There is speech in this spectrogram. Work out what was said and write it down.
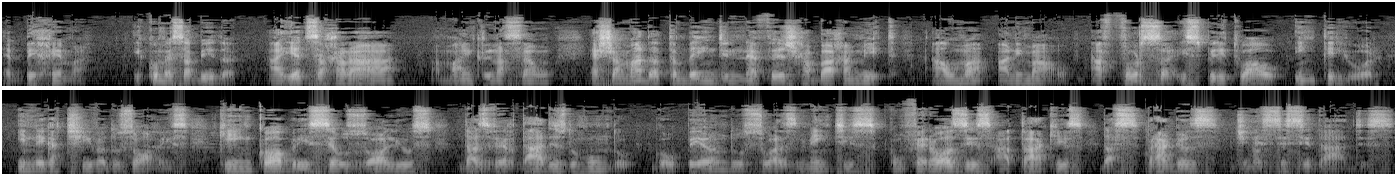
é behema. E como é sabida, a Yetzachara, a má inclinação, é chamada também de Nefesh Habahamit, alma animal, a força espiritual interior e negativa dos homens, que encobre seus olhos das verdades do mundo, golpeando suas mentes com ferozes ataques das pragas de necessidades,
